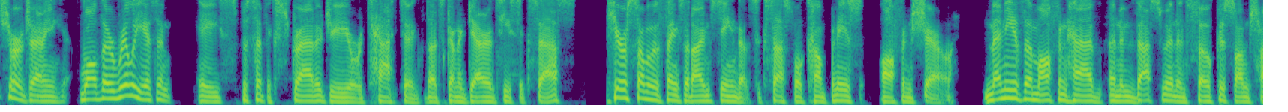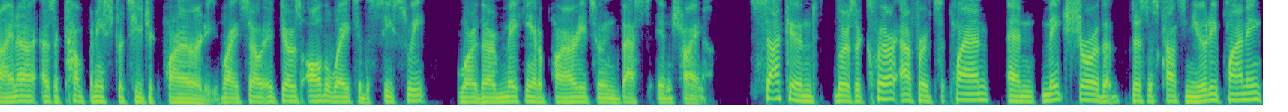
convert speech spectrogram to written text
Sure, Jenny. While there really isn't a specific strategy or tactic that's going to guarantee success, here are some of the things that I'm seeing that successful companies often share. Many of them often have an investment and focus on China as a company strategic priority, right? So it goes all the way to the C suite where they're making it a priority to invest in China. Second, there's a clear effort to plan and make sure that business continuity planning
